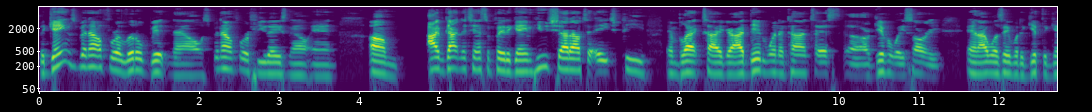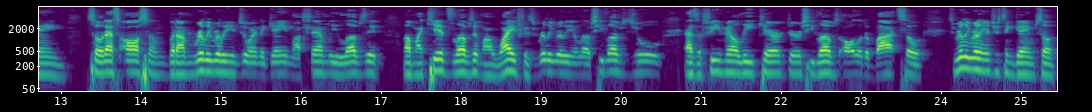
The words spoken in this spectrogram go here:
the game's been out for a little bit now. It's been out for a few days now, and um, I've gotten a chance to play the game. Huge shout out to HP and Black Tiger. I did win a contest uh, or giveaway, sorry, and I was able to get the game. So that's awesome. But I'm really, really enjoying the game. My family loves it. Uh, my kids loves it. My wife is really, really in love. She loves Joule as a female lead character. She loves all of the bots. So it's really, really interesting game. So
